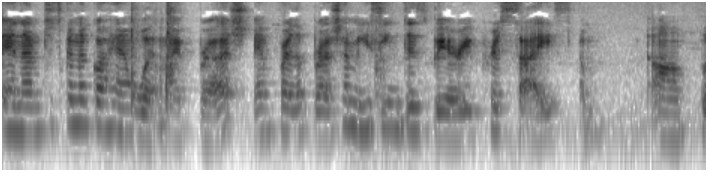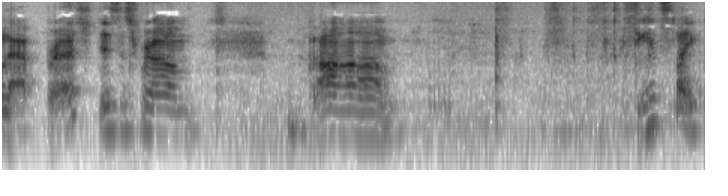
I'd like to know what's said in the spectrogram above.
And I'm just going to go ahead and wet my brush. And for the brush, I'm using this very precise um, flat brush. This is from um, it's like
